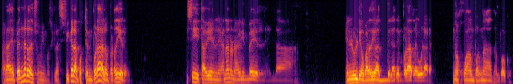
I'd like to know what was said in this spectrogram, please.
para depender de ellos mismos y clasificar a postemporada, lo perdieron. Y sí, está bien, le ganaron a Green Bay en, la, en el último partido de la temporada regular. No jugaban por nada tampoco.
